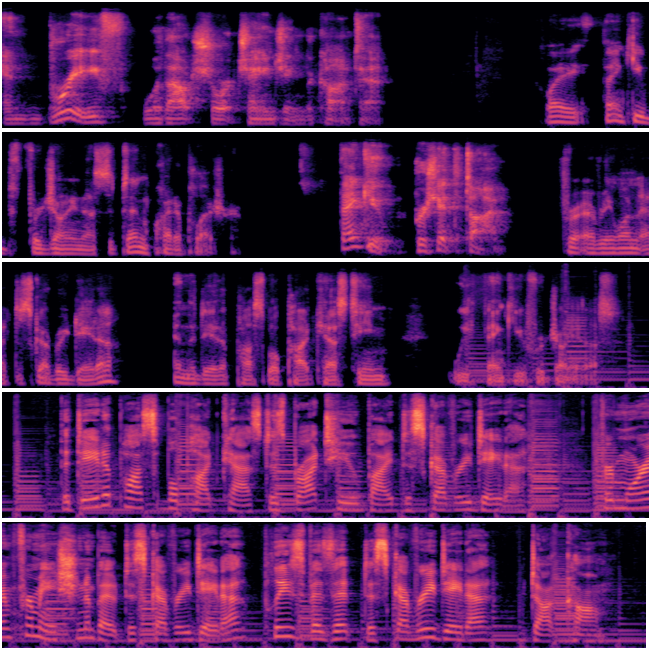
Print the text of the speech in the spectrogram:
and brief without shortchanging the content. Clay, thank you for joining us. It's been quite a pleasure. Thank you. Appreciate the time. For everyone at Discovery Data and the Data Possible podcast team, we thank you for joining us. The Data Possible podcast is brought to you by Discovery Data. For more information about Discovery Data, please visit discoverydata.com.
